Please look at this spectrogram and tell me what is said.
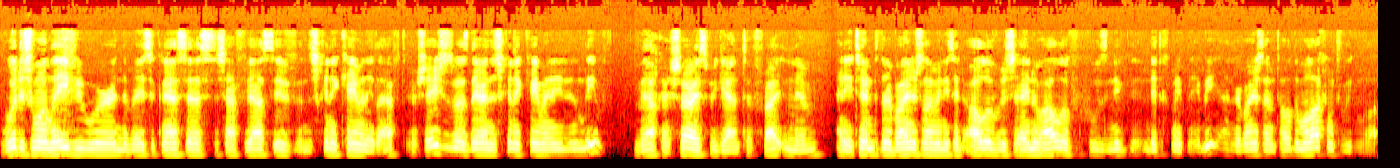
Wood Shimon Levi were in the Beis Knesset, the Shaf V'Yasiv, and the Shechina came and they left. Rosh was there and the Shechina came and he didn't leave. Melch began to frighten him, and he turned to the Ribono shel Olam and he said, Olav v'sheinu Olav, who's nidich maybe, and the Ribono shel Olam told the Malachim to leave him alone.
